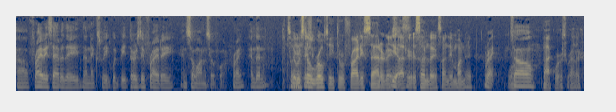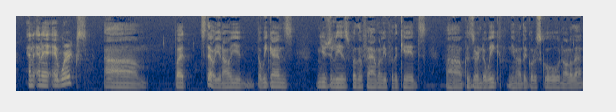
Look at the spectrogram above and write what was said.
uh, Friday, Saturday. The next week would be Thursday, Friday, and so on and so forth, right? And then So you still rotate through Friday, Saturday, Yes. Saturday, Sunday, Sunday, Monday, right. Or- So backwards rather. and and it, it works, um, but still, you know, you the weekends usually is for the family, for the kids, because during the week, you know, they go to school and all of that.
